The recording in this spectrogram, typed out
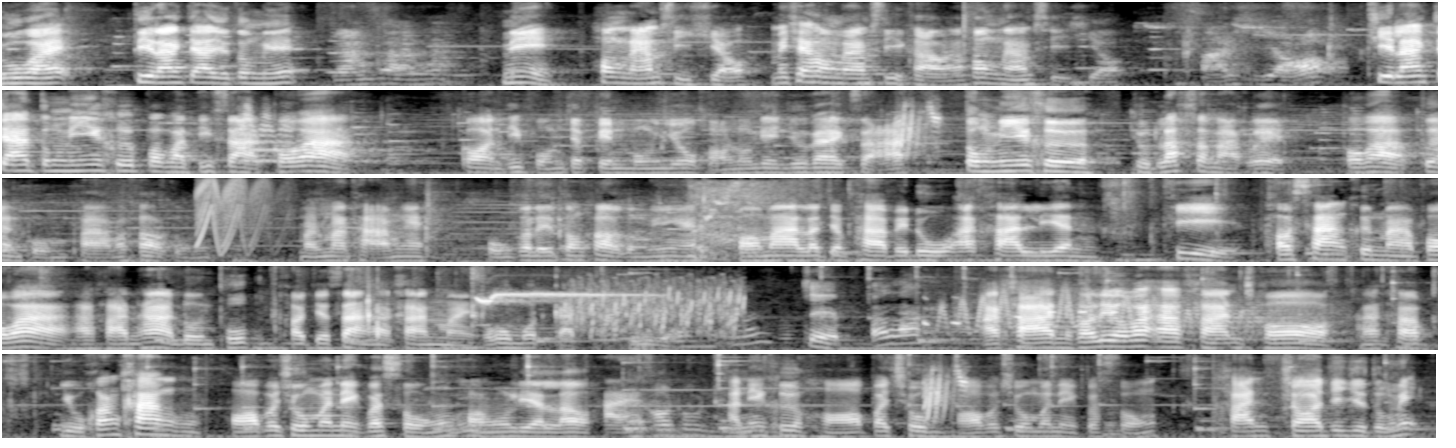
ดูไว้ที่ล้างจานอยู่ตรงนี้ ล้างจานฮะนี่ห้องน้ำสีเขียว ไม่ใช่ห้องน้ำสีขาวนะห้องน้ำสีเขียว สายเขียว ที่ล้างจานตรงนี้คือประวัติศาสตร์เพราะว่าก่อนที่ผมจะเป็นวงโยของโรงเรียนยุทธการศึกษา ตรงนี้คือจุดรับสมัครเลย เพราะว่าเพื่อนผมพามาเข้าตรงนี้ มันมาถามไง ผมก็เลยต้องเข้าตรงนี้ไงพอมาเราจะพาไปดูอาคารเรียนที่เขาสร้างขึ้นมา เพราะว่าอาคาร 5 โดนทุบเขาจะสร้างอาคารใหม่โอ้มดกัดที่เจ็บปะล่ะอาคารเขาเรียกว่าอาคารชอนะครับอยู่ข้างๆหอประชุมอเนกประสงค์ของโรงเรียนเราถ่ายให้เขาดูอันนี้คือหอประชุมหอประชุมอเนกประสงค์อาคารชอจะอยู่ตรงนี้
